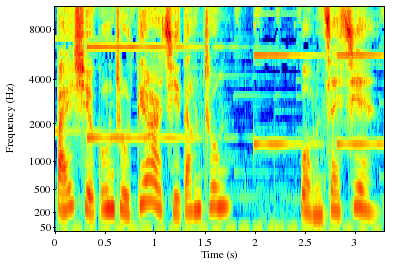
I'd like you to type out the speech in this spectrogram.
白雪公主》第二集当中，我们再见。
